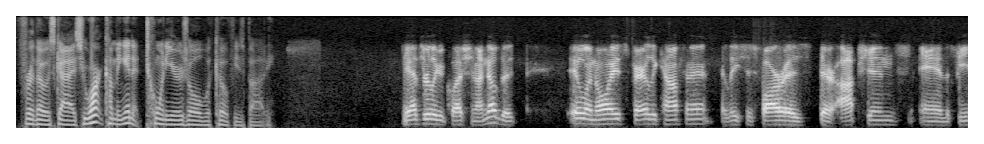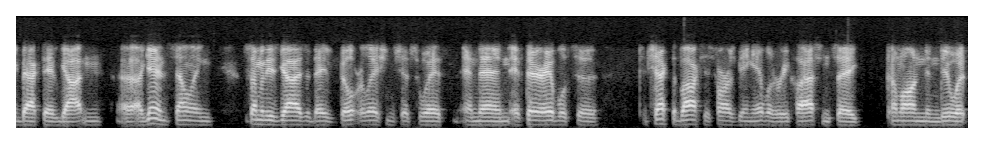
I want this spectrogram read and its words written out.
for those guys who aren't coming in at 20 years old with Kofi's body? Yeah, that's a really good question. I know that Illinois is fairly confident, at least as far as their options and the feedback they've gotten. Uh, again, selling some of these guys that they've built relationships with, and then if they're able to to check the box as far as being able to reclass and say, come on and do what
